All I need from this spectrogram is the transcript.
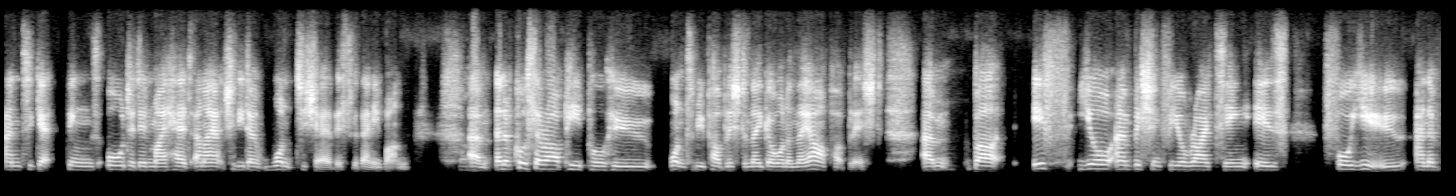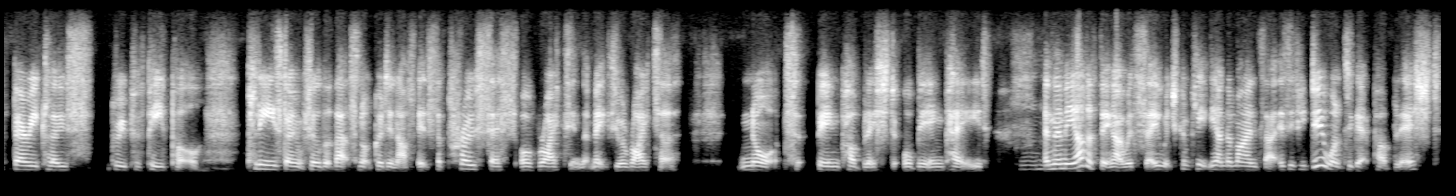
and to get things ordered in my head. And I actually don't want to share this with anyone. Um, and of course, there are people who want to be published and they go on and they are published. Um, mm. but if your ambition for your writing is for you and a very close group of people, please don't feel that that's not good enough. It's the process of writing that makes you a writer, not being published or being paid. Mm-hmm. And then the other thing I would say, which completely undermines that, is if you do want to get published,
